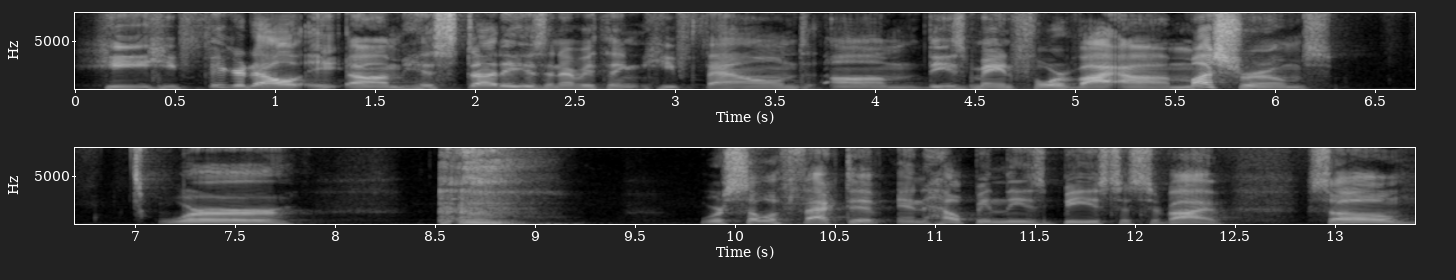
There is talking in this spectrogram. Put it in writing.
he, he figured out um, his studies and everything. He found um, these main four vi- uh, mushrooms were were so effective in helping these bees to survive. So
